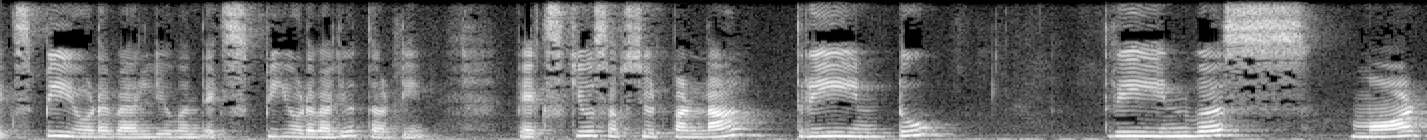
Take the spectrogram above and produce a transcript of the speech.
எக்ஸ்பியோட வேல்யூ வந்து எக்ஸ்பியோட வேல்யூ தேர்ட்டீன் இப்போ எக்ஸ்கியூ சப்ஸ்டியூட் பண்ணலாம். Three into three inverse mod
